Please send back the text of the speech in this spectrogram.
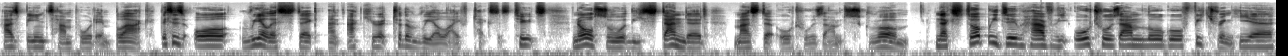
has been tampered in black. This is all realistic and accurate to the real life Texas Toots and also the standard Mazda AutoZam Scrum. Next up we do have the AutoZam logo featuring here,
